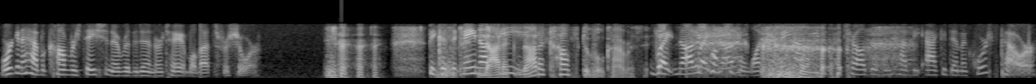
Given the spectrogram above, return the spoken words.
we're going to have a conversation over the dinner table that's for sure Because it may not a be- not a comfortable conversation. Right, not a comfortable one. It may not be that the child doesn't have the academic horsepower,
